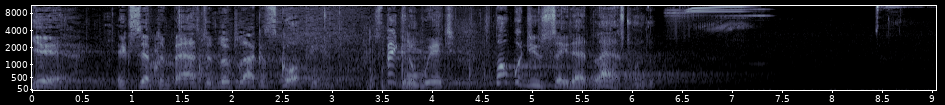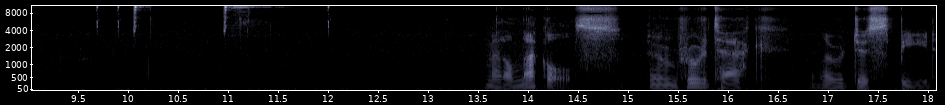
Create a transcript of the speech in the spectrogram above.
Yeah. Except the bastard looked like a scorpion. Speaking of which, what would you say that last one? Metal knuckles. Improved attack. Low reduced speed.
